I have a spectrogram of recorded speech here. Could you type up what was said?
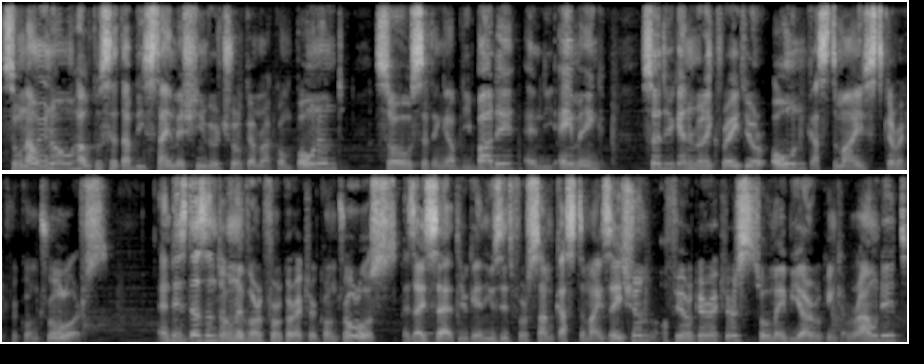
So now you know how to set up the Cinemachine virtual camera component, so setting up the body and the aiming, so that you can really create your own customized character controllers. And this doesn't only work for character controllers, as I said, you can use it for some customization of your characters, so maybe you are looking around it,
